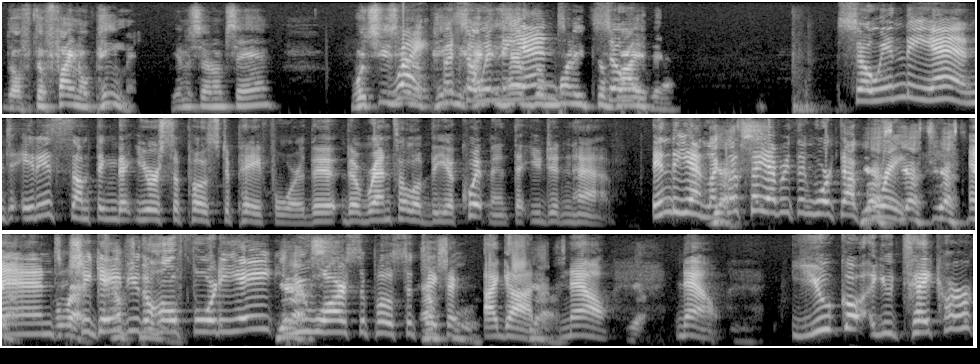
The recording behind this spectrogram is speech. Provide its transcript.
the the final payment. You understand what I'm saying? What she's Right, going to pay but me, so I in didn't the have end- the money to so- buy that. So in the end, it is something that you're supposed to pay for the, the rental of the equipment that you didn't have. In the end, like let's say everything worked out Yes, great. yes, yes, yes, And correct, she gave you the whole 48, Yes. you are supposed to take Absolutely, that. I got yes, it. Now, yeah. now, you go you take her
